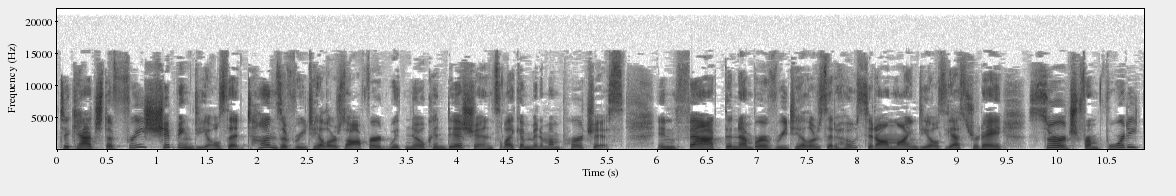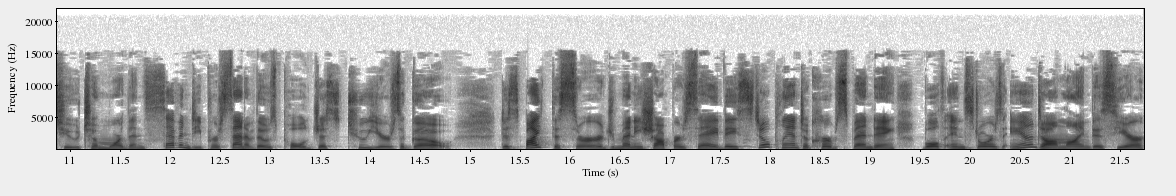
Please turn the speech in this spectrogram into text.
to catch the free shipping deals that tons of retailers offered with no conditions like a minimum purchase. In fact, the number of retailers that hosted online deals yesterday surged from 42 to more than 70% of those polled just two years ago. Despite the surge, many shoppers say they still plan to curb spending both in store stores and online this year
